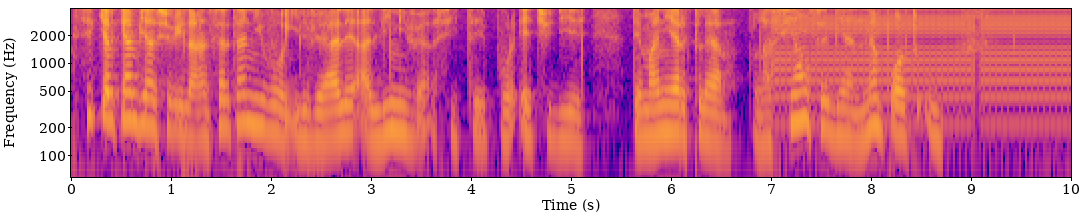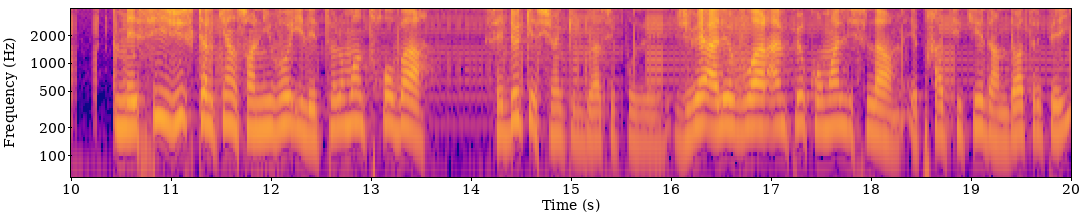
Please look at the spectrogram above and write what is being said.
Si quelqu'un, bien sûr, il a un certain niveau, il veut aller à l'université pour étudier de manière claire la science, est bien n'importe où, Mais si juste quelqu'un, son niveau, il est tellement trop bas, c'est deux questions qu'il doit se poser. Je vais aller voir un peu comment l'islam est pratiqué dans d'autres pays,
